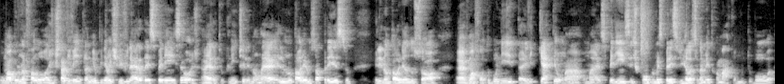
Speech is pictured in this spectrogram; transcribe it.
como a Bruna falou, a gente está vivendo, na minha opinião, a gente vive na era da experiência hoje. A era que o cliente ele não é, ele não está olhando só preço, ele não está olhando só é, uma foto bonita, ele quer ter uma, uma experiência de compra, uma experiência de relacionamento com a marca muito boa.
